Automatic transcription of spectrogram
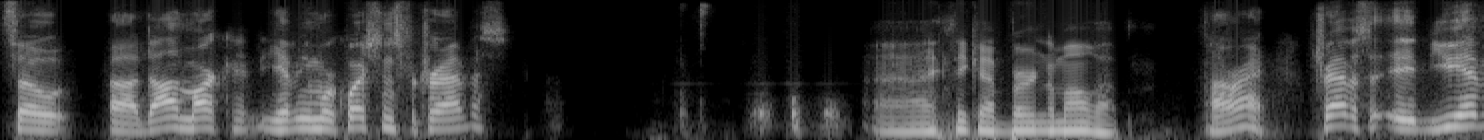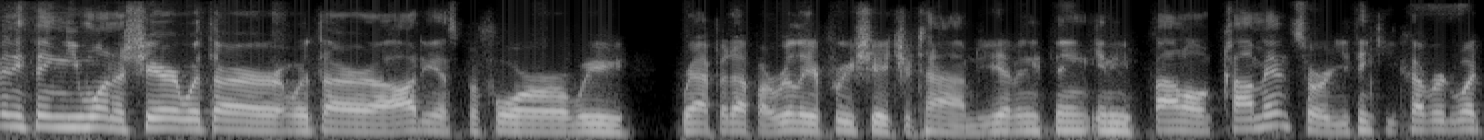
So, uh, Don, Mark, do you have any more questions for Travis? Uh, I think I burned them all up. All right, Travis, uh, do you have anything you want to share with our with our audience before we wrap it up? I really appreciate your time. Do you have anything, any final comments, or do you think you covered what?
